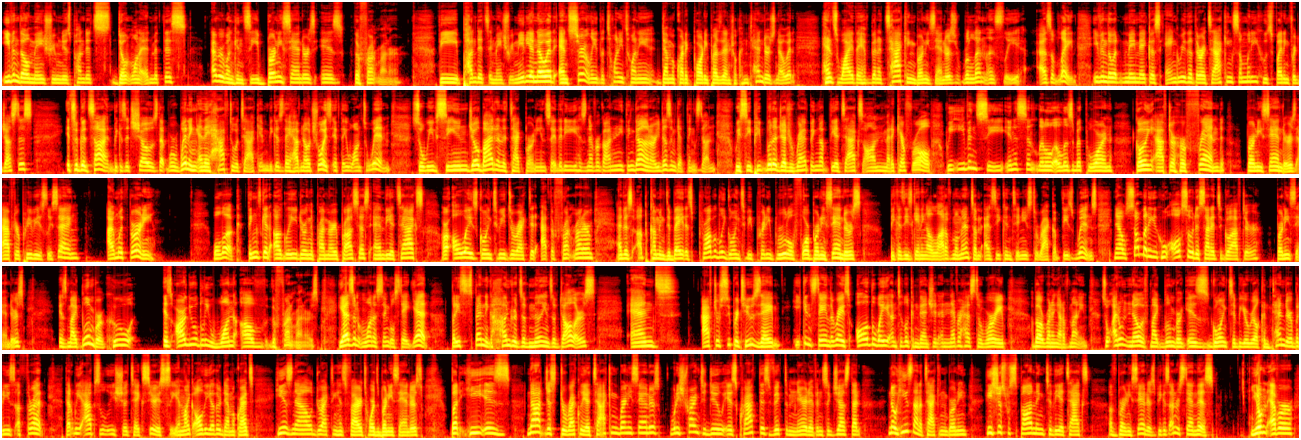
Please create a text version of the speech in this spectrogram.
Even though mainstream news pundits don't want to admit this, everyone can see Bernie Sanders is the frontrunner. The pundits in mainstream media know it, and certainly the 2020 Democratic Party presidential contenders know it, hence why they have been attacking Bernie Sanders relentlessly as of late. Even though it may make us angry that they're attacking somebody who's fighting for justice, it's a good sign because it shows that we're winning and they have to attack him because they have no choice if they want to win. So we've seen Joe Biden attack Bernie and say that he has never gotten anything done or he doesn't get things done. We see Pete Buttigieg ramping up the attacks on Medicare for All. We even see innocent little Elizabeth Warren going after her friend Bernie Sanders after previously saying, I'm with Bernie. Well, look, things get ugly during the primary process, and the attacks are always going to be directed at the frontrunner. And this upcoming debate is probably going to be pretty brutal for Bernie Sanders because he's gaining a lot of momentum as he continues to rack up these wins. Now, somebody who also decided to go after Bernie Sanders is Mike Bloomberg, who is arguably one of the frontrunners. He hasn't won a single state yet, but he's spending hundreds of millions of dollars and after Super Tuesday, he can stay in the race all the way until the convention and never has to worry about running out of money. So I don't know if Mike Bloomberg is going to be a real contender, but he's a threat that we absolutely should take seriously. And like all the other Democrats, he is now directing his fire towards Bernie Sanders, but he is not just directly attacking Bernie Sanders. What he's trying to do is craft this victim narrative and suggest that no, he's not attacking Bernie. He's just responding to the attacks of Bernie Sanders because understand this you don't ever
